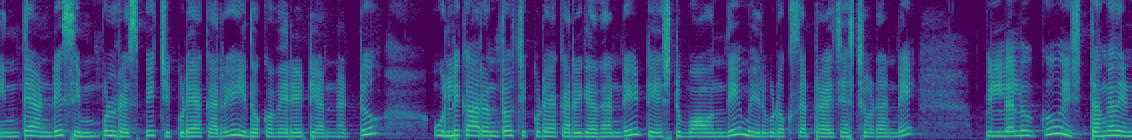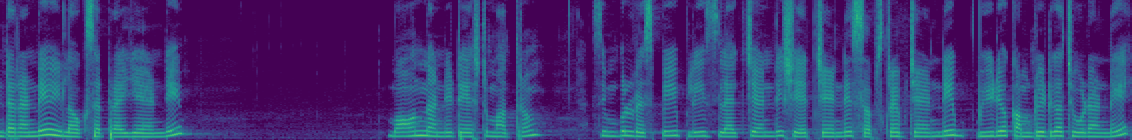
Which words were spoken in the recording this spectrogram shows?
ఇంతే అండి సింపుల్ రెసిపీ చిక్కుడుకాయ కర్రీ. ఇది ఒక వెరైటీ అన్నట్టు. ఉల్లికారంతో చిక్కుడుకాయ కర్రీ కదండి టేస్ట్ బాగుంది. మీరు కూడా ఒకసారి ట్రై చేసి చూడండి. పిల్లలకు ఇష్టంగా తింటారండి ఇలా ఒకసారి ట్రై చేయండి. బాగుందండి టేస్ట్ మాత్రం. సింపుల్ రెసిపీ ప్లీజ్ లైక్ చేయండి షేర్ చేయండి సబ్స్క్రైబ్ చేయండి. వీడియో కంప్లీట్గా చూడండి.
